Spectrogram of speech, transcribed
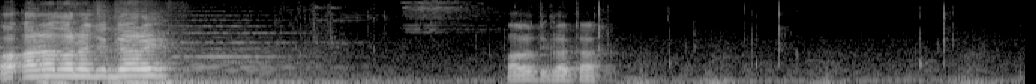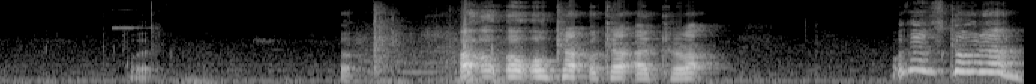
Oh, another legendary. Already got that. Wait. Oh, oh, oh, oh, crap, oh, crap, oh, crap. What is going on?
